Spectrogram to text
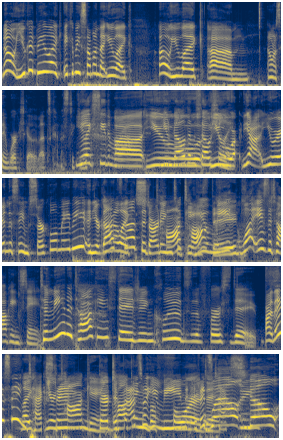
No, you could be like, it could be someone that you like. Oh, you like, um, I don't want to say work together. That's kind of sticky. You like see them uh, around. you You know them socially. You, yeah, you were in the same circle maybe, and you're kind of like not the starting to talk. you meet. What is the talking stage? To me, the talking stage includes the first date. Are they saying Like, texting? you're talking. They're If that's talking what you mean, if it's well, texting- no,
